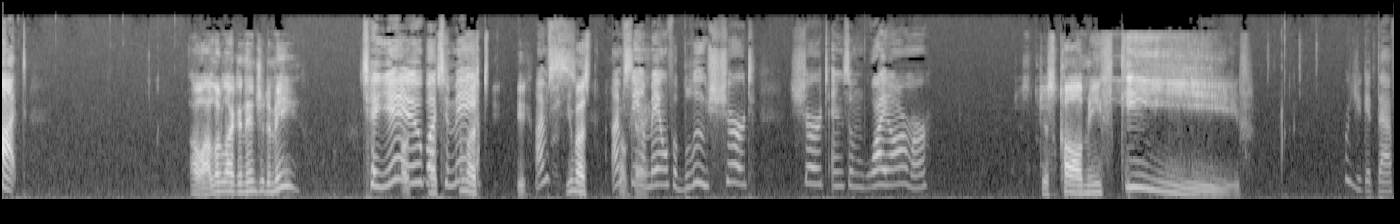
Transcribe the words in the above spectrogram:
not. Oh, I look like a ninja to me? To you, Oh, but to me, must- I'm You must. I'm seeing a man with a blue shirt, shirt and some white armor. Just call me Steve. Where'd you get that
